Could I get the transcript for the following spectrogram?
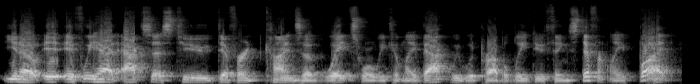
you know if we had access to different kinds of weights where we can lay back we would probably do things differently but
